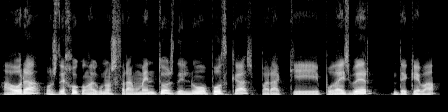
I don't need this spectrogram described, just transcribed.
Ahora os dejo con algunos fragmentos del nuevo podcast para que podáis ver de qué va.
